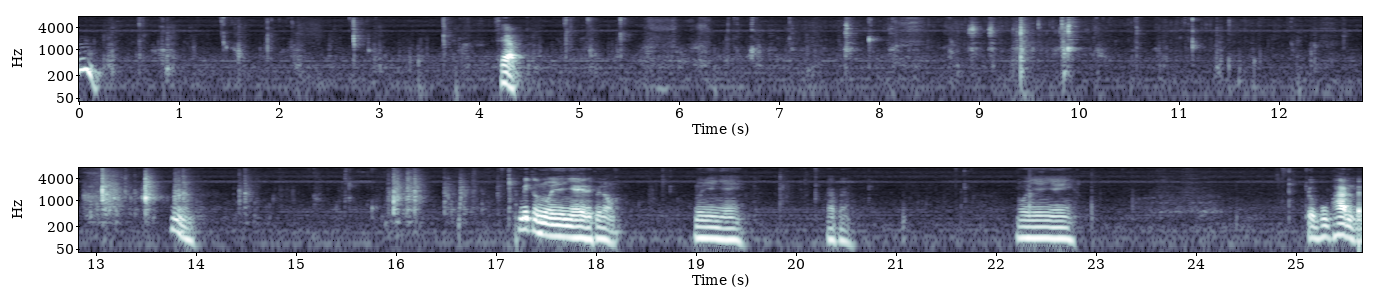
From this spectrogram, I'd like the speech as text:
อืมแซ่บอืมมีแตัวหน่วยใหญ่ๆเลยพี่น้องหน่วยใหญ่ๆครับหน่วยใหญ่ๆโจผู้พันไป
